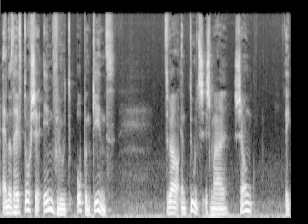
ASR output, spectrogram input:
En dat heeft toch zijn invloed op een kind. Terwijl een toets is maar zo'n... Ik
